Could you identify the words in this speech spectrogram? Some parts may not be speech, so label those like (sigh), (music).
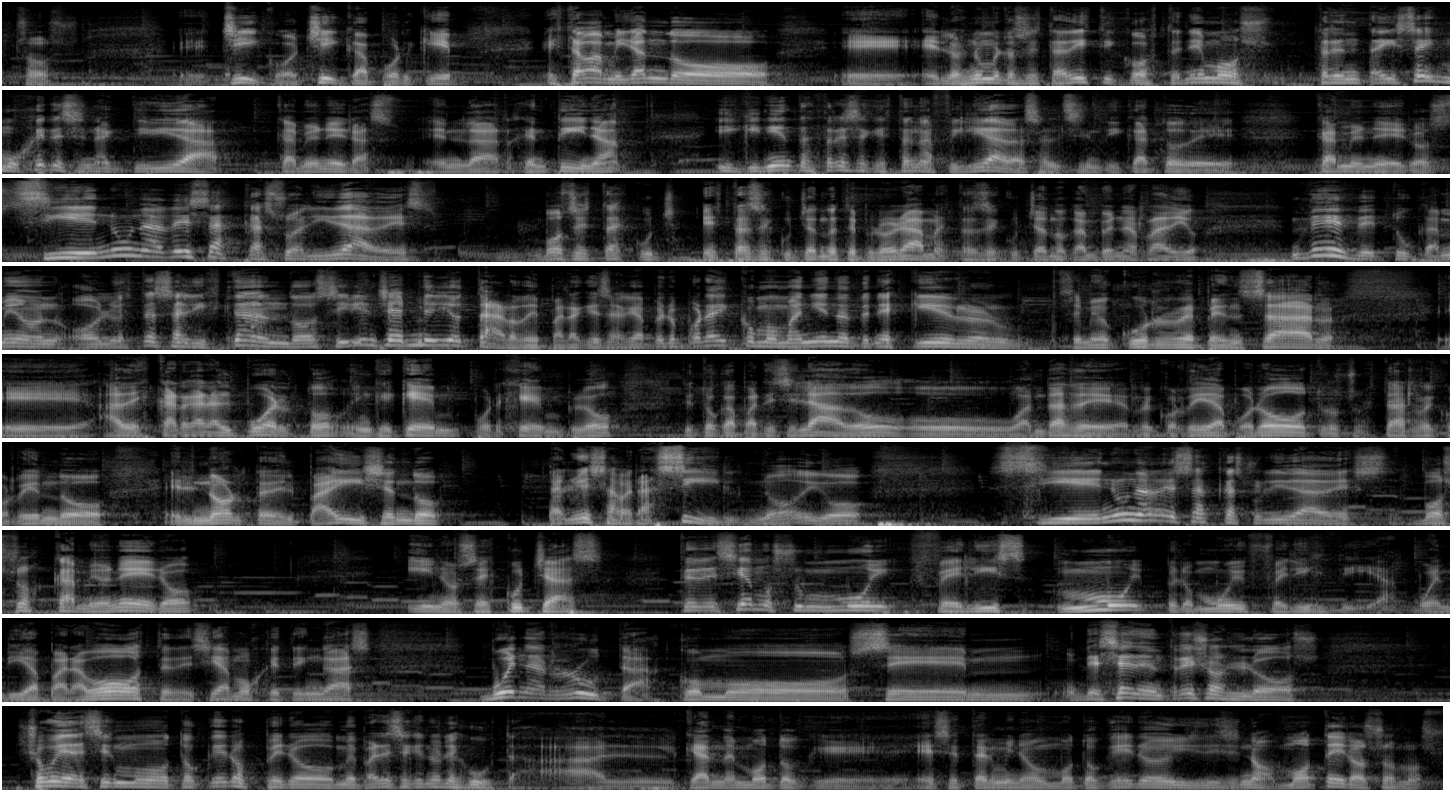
sos eh, chico o chica, porque estaba mirando eh, en los números estadísticos, tenemos 36 mujeres en actividad camioneras en la Argentina y 513 que están afiliadas al sindicato de camioneros. Si en una de esas casualidades vos estás, estás escuchando este programa, estás escuchando Campeones Radio desde tu camión o lo estás alistando, si bien ya es medio tarde para que salga, pero por ahí como mañana tenés que ir, se me ocurre repensar eh, a descargar al puerto, en Quequén, por ejemplo, te toca para ese lado, o andás de recorrida por otros, o estás recorriendo el norte del país, yendo tal vez a Brasil, ¿no? Digo, si en una de esas casualidades vos sos camionero y nos escuchás, te deseamos un muy feliz, muy, pero muy feliz día. Buen día para vos, te deseamos que tengas buena ruta, como se mm, desean entre ellos los yo voy a decir motoqueros, pero me parece que no les gusta al que anda en moto que ese término motoquero y dice, no, moteros somos.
